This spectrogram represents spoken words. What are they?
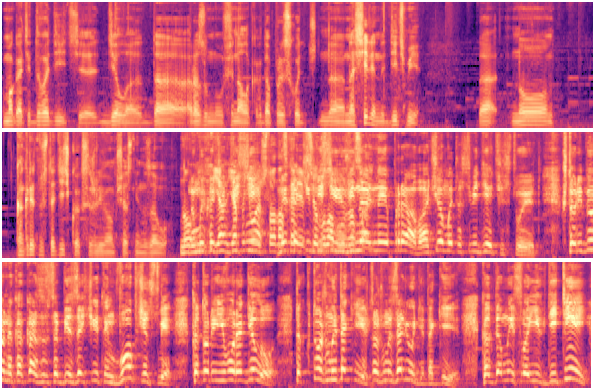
помогать и доводить э, дело до разумного финала, когда происходит на- насилие над детьми. Да? Но конкретную статистику я, к сожалению, вам сейчас не назову. Но, Но мы хотим я, я вести- понимаю, что она, мы скорее хотим всего, была бы ювенальное право. О чем это свидетельствует? Что ребенок оказывается беззащитным в обществе, которое его родило. Так кто же мы такие? Что же мы за люди такие? Когда мы своих детей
